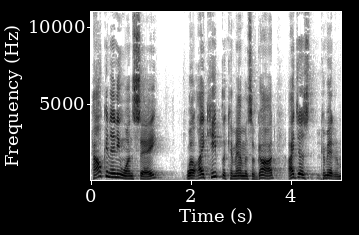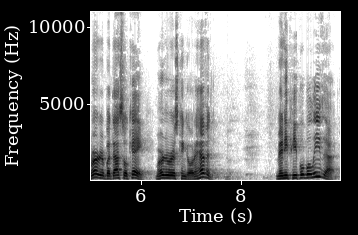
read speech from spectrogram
How can anyone say, Well, I keep the commandments of God, I just committed murder, but that's okay. Murderers can go to heaven. Many people believe that.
